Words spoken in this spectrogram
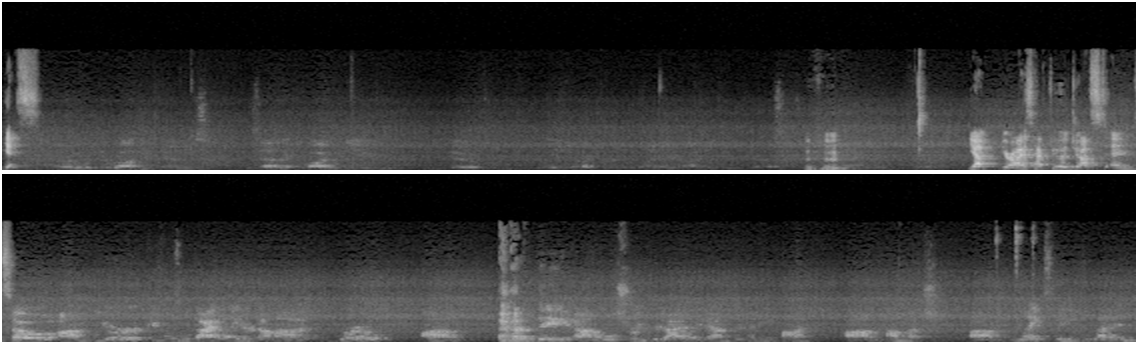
Yes. Uh, with the rods and cones, is that like why when you, you go from really dark to light, your eyes will adjust? Mhm. Yep, your eyes have to adjust, and so um, your pupils will dilate or uh, will um, they uh, will shrink or dilate down depending upon um, how much um, light they need to let in,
